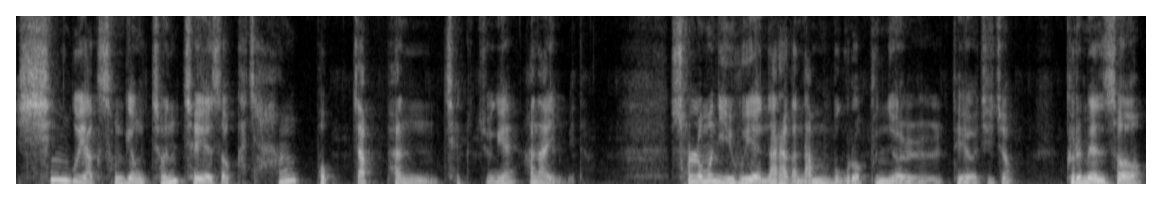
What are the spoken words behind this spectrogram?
신구약 성경 전체에서 가장 복잡한 책 중에 하나입니다. 솔로몬 이후에 나라가 남북으로 분열되어지죠. 그러면서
